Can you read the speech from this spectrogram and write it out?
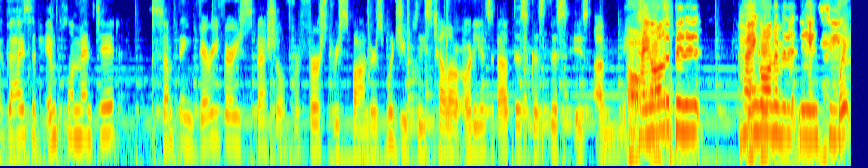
you guys have implemented something very, very special for first responders. Would you please tell our audience about this? Because this is amazing. Oh, Hang on a minute. Hang Okay. on a minute, Nancy. Wait,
